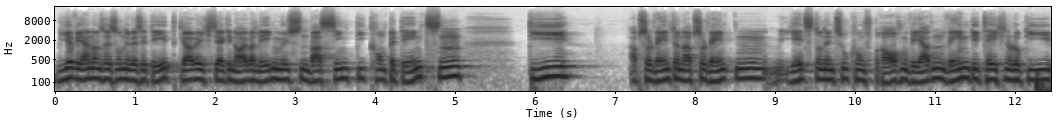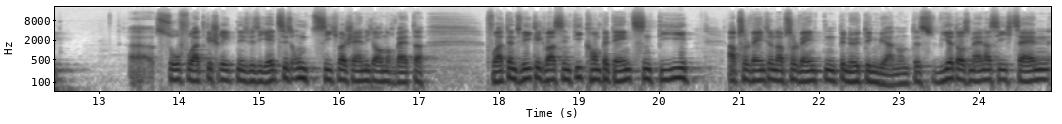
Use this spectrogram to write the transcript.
Wir werden uns als Universität, glaube ich, sehr genau überlegen müssen, was sind die Kompetenzen, die Absolventinnen und Absolventen jetzt und in Zukunft brauchen werden, wenn die Technologie äh, so fortgeschritten ist, wie sie jetzt ist und sich wahrscheinlich auch noch weiter fortentwickelt. Was sind die Kompetenzen, die Absolventinnen und Absolventen benötigen werden? Und das wird aus meiner Sicht sein,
